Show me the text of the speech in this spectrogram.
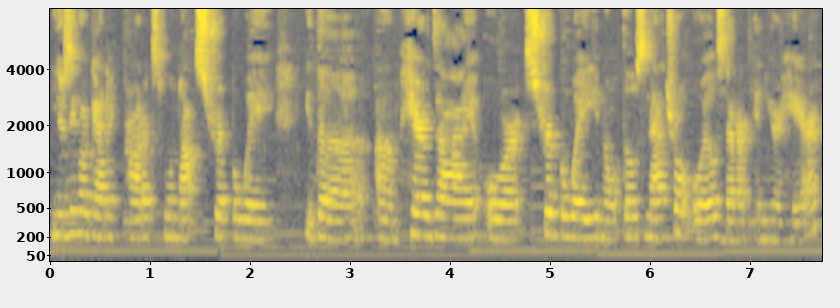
Using organic products will not strip away the um, hair dye or strip away, you know, those natural oils that are in your hair.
